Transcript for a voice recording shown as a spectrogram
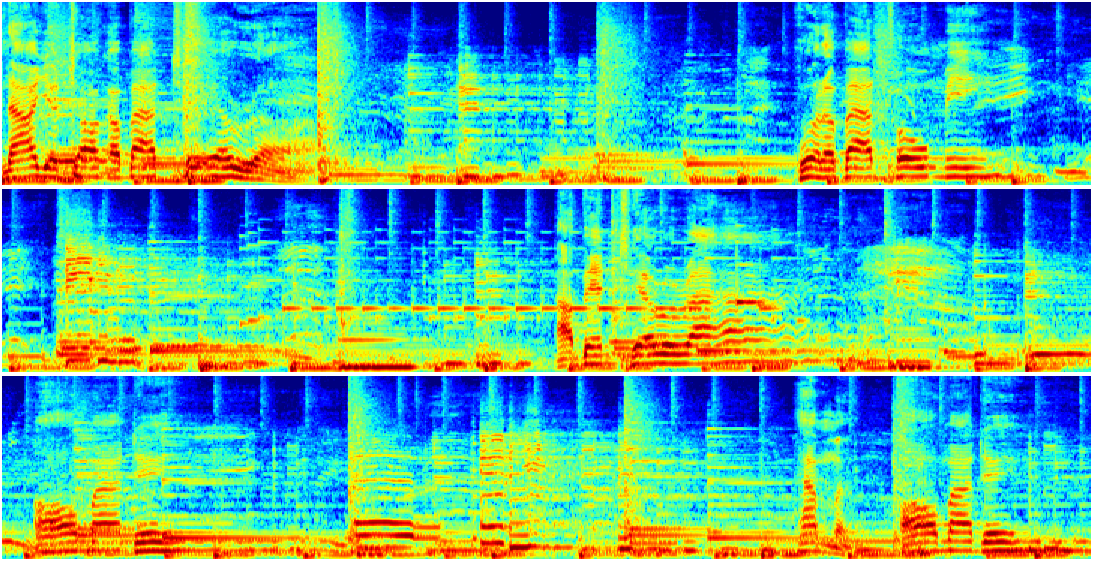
Now you talk about terror. What about for me? I've been terrorized all my day. I'm all my day.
